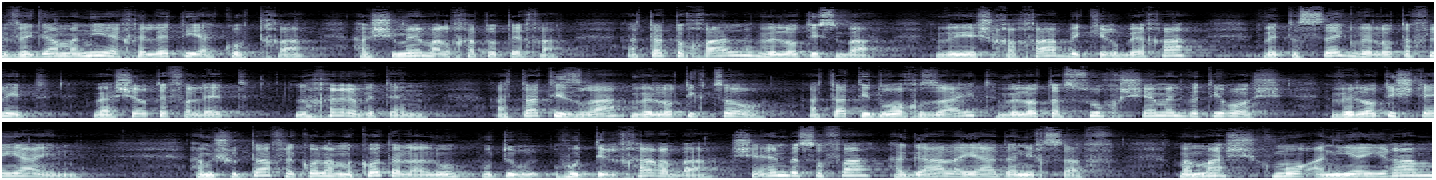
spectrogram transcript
וגם אני החלטי הכותך, השמם על חטאותיך, אתה תאכל ולא תשבע, וישכך בקרבך, ותשג ולא תפליט, ואשר תפלט, לחרב אתן. אתה תזרע ולא תקצור, אתה תדרוך זית ולא תסוך שמן ותירוש, ולא תשתה יין. המשותף לכל המכות הללו הוא טרחה רבה שאין בסופה הגעה ליעד הנכסף. ממש כמו עניי עירם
